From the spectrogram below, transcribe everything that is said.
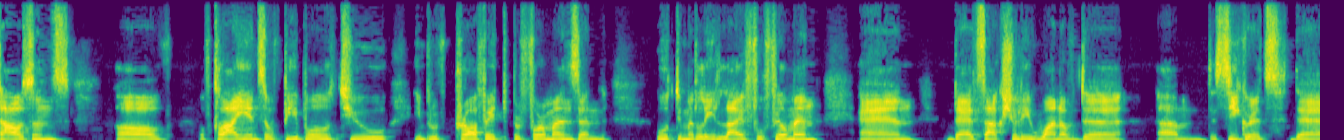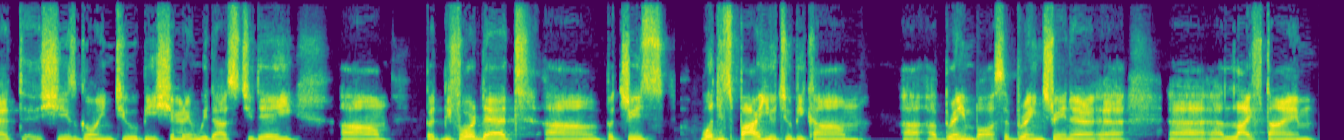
thousands of, of clients, of people to improve profit, performance, and ultimately life fulfillment. And that's actually one of the, um, the secrets that she's going to be sharing with us today. Um, but before that, um, Patrice, what inspired you to become a, a brain boss, a brain trainer, a, a, lifetime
